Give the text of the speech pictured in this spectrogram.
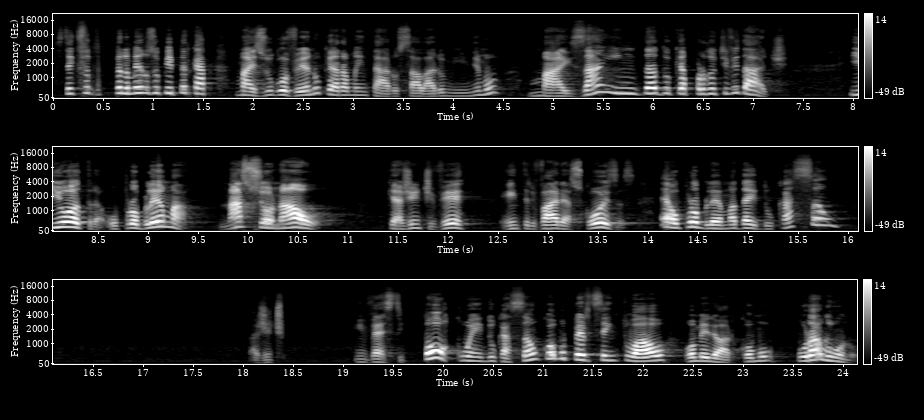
Você tem que pelo menos o PIB per capita. Mas o governo quer aumentar o salário mínimo mais ainda do que a produtividade. E outra, o problema nacional que a gente vê, entre várias coisas, é o problema da educação. A gente investe pouco em educação como percentual, ou melhor, como por aluno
